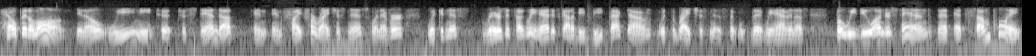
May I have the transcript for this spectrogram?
help it along. You know, we need to, to stand up and, and fight for righteousness whenever wickedness rears its ugly head. It's got to be beat back down with the righteousness that that we have in us. But we do understand that at some point,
